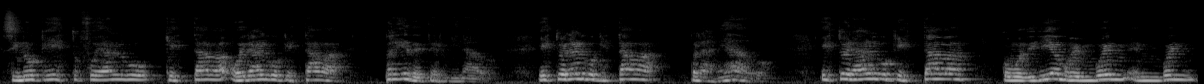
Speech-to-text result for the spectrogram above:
sino que esto fue algo que estaba o era algo que estaba predeterminado. Esto era algo que estaba planeado. Esto era algo que estaba, como diríamos en buen, en buen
